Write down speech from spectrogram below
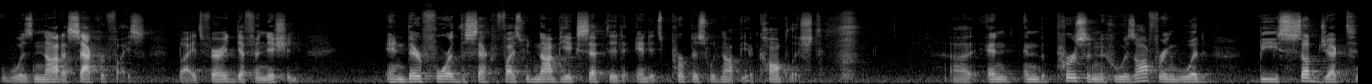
was not a sacrifice by its very definition. And therefore, the sacrifice would not be accepted and its purpose would not be accomplished. Uh, and, and the person who was offering would be subject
